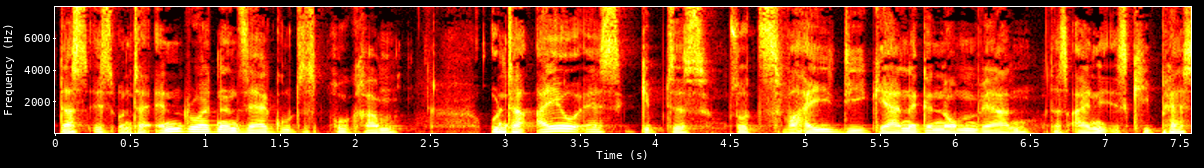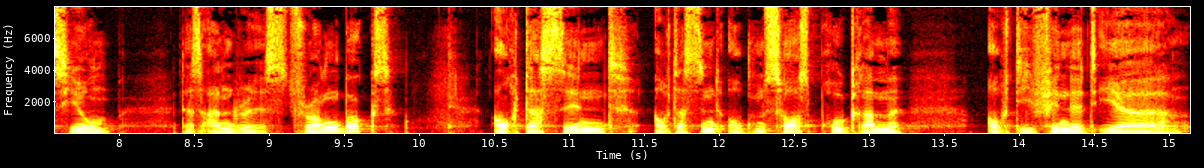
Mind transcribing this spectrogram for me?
Das ist unter Android ein sehr gutes Programm. Unter iOS gibt es so zwei, die gerne genommen werden. Das eine ist Keypassium, das andere ist Strongbox. Auch das sind, auch das sind Open Source Programme Auch die findet ihr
